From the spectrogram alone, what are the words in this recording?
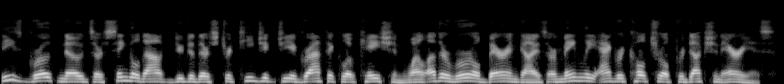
These growth nodes are singled out due to their strategic geographic location while other rural barangays are mainly agricultural production areas.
